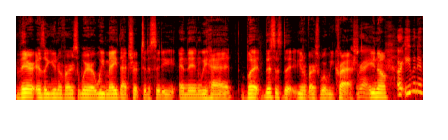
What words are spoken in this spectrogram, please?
there is a universe where we made that trip to the city, and then we had, but this is the universe where we crashed, Right. You know, or even if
